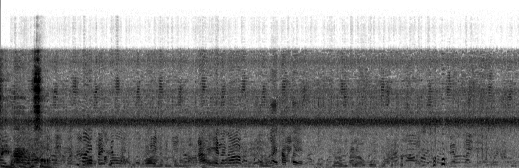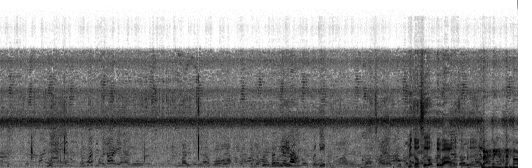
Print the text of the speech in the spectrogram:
สี่ห้าทดสอบ อ้าวเห็นแล้วเนาะผู้ใหญ่ทำแปดน้องพ่อสิไปร้อยเองนะลูกนั่นอยู่น่ะประเด็นไม่ต้องเสือเอาไปวางไว้เสือเลย ได้ไหมครับท่านพอ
